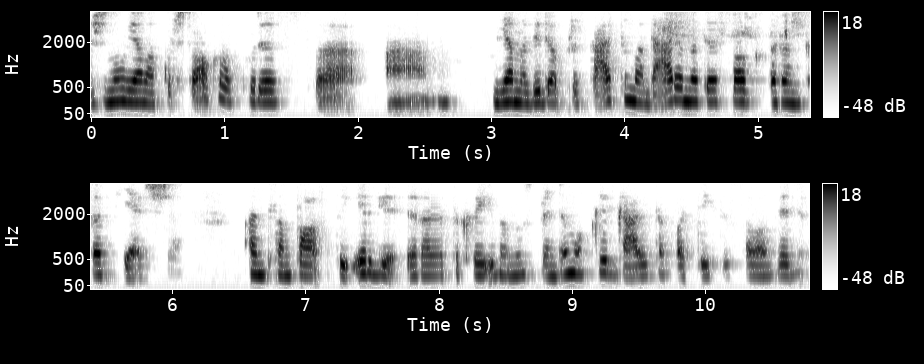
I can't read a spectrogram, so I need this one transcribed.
žinau vieną kursioką, kuris vieną video pristatymą darė, na tiesiog ranka piešia ant lentos. Tai irgi yra tikrai įdomių sprendimų, kaip galite pateikti savo video.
